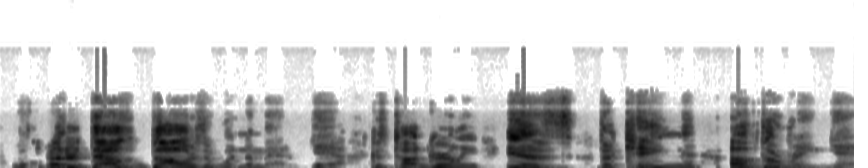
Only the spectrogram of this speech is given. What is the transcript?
$100,000, it wouldn't have mattered. Yeah, because Todd Gurley is the king of the ring. Yeah.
